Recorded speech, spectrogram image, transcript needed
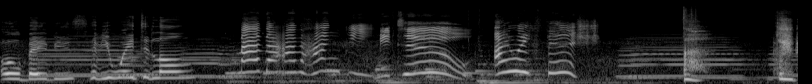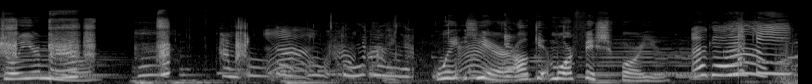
Oh, babies, have you waited long? Mother, I'm hungry. Me too. I like fish. Uh, Enjoy your meal. Wait here, I'll get more fish for you. Okay.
